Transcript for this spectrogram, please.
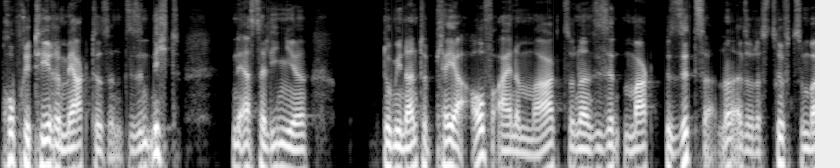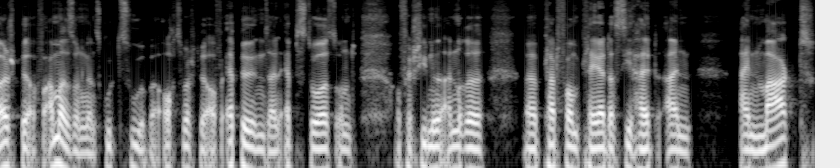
proprietäre Märkte sind. Sie sind nicht in erster Linie dominante Player auf einem Markt, sondern sie sind Marktbesitzer. Ne? Also das trifft zum Beispiel auf Amazon ganz gut zu, aber auch zum Beispiel auf Apple in seinen App Stores und auf verschiedene andere äh, Plattform-Player, dass sie halt ein, ein Markt,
